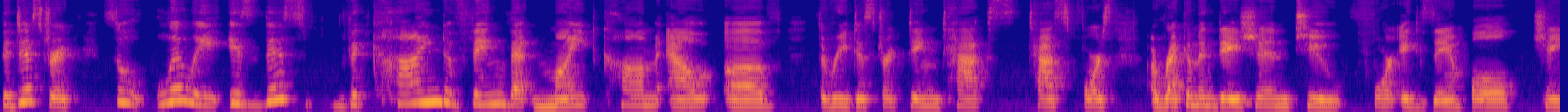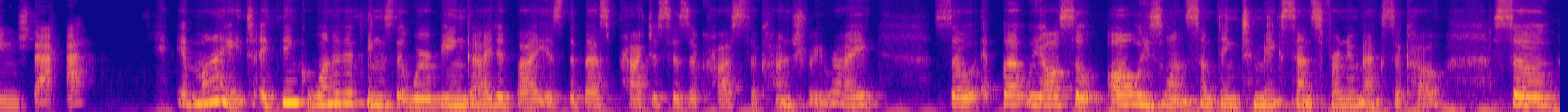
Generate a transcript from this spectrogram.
the district. So, Lily, is this the kind of thing that might come out of the redistricting tax task force? A recommendation to, for example, change that? It might. I think one of the things that we're being guided by is the best practices across the country, right? So, but we also always want something to make sense for New Mexico. So,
